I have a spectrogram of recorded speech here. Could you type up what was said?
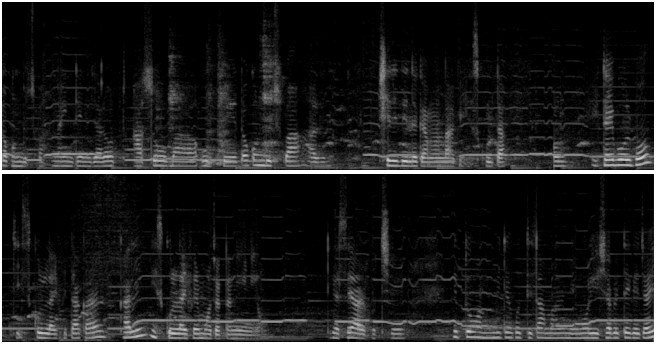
তখন বুঝবা নাইন টেন যারা আসো বা উঠবে, তখন বুঝবা আর ছেড়ে দিলে কেমন লাগে স্কুলটা। এটাই বলব যে স্কুল লাইফে থাকার খালি স্কুল লাইফের মজাটা নিয়ে নিও। ঠিক আছে? আর হচ্ছে তো আমি ভিডিও করতেছি আমার মেমোরি হিসাবে থেকে যাই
